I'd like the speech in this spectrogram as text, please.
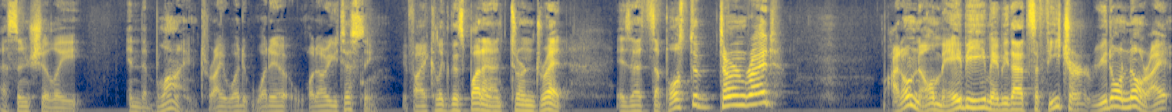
essentially in the blind, right? What what what are you testing? If I click this button and it turned red, is that supposed to turn red? I don't know. Maybe maybe that's a feature. You don't know, right?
